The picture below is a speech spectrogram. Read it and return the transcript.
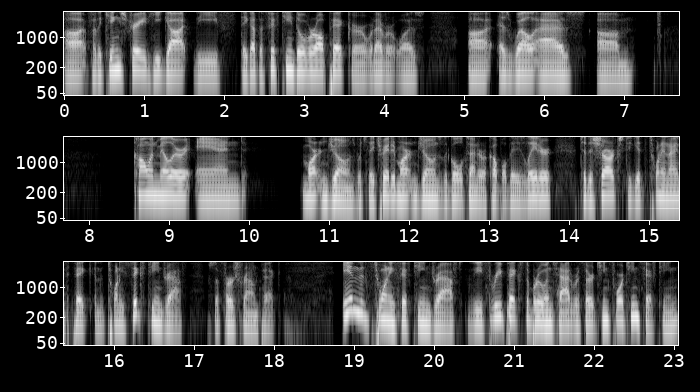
Uh, for the Kings trade, he got the they got the 15th overall pick or whatever it was, uh, as well as um, Colin Miller and Martin Jones, which they traded Martin Jones, the goaltender, a couple days later to the Sharks to get the 29th pick in the 2016 draft. It was the first round pick. In the 2015 draft, the three picks the Bruins had were 13, 14, 15.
